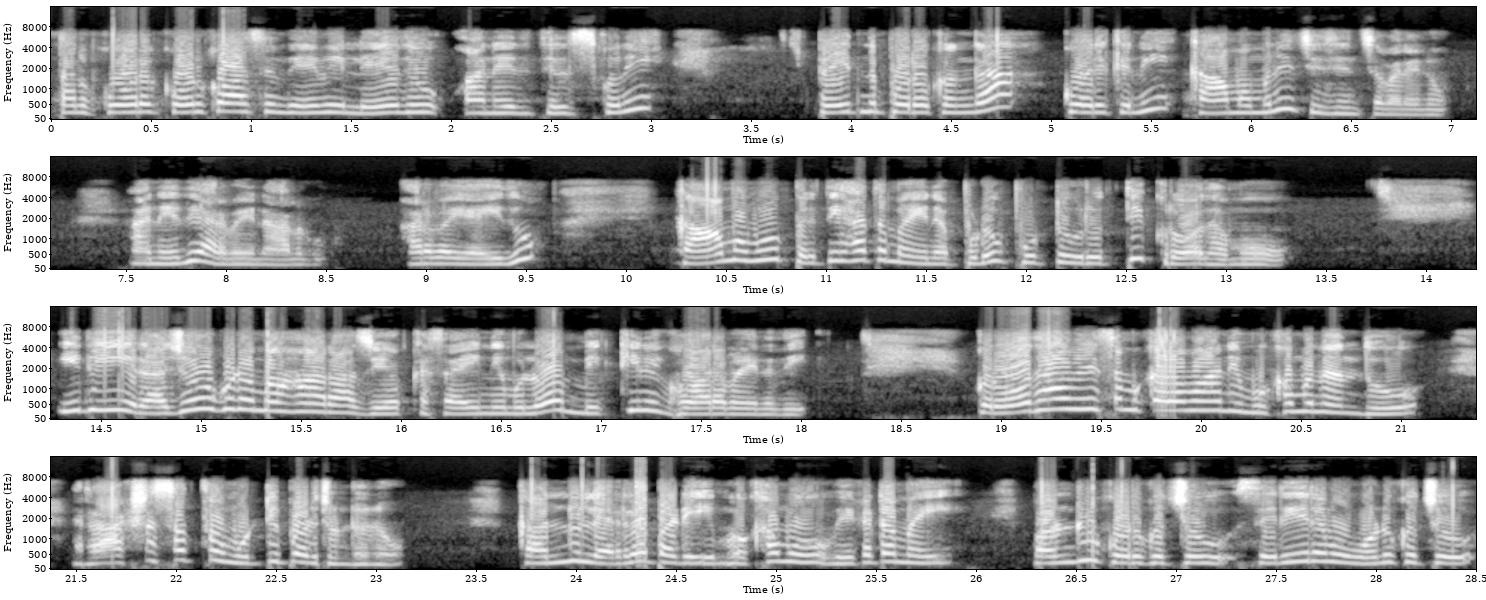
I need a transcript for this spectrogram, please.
తను కోర కోరుకోవాల్సింది ఏమీ లేదు అనేది తెలుసుకుని ప్రయత్నపూర్వకంగా కోరికని కామముని త్యజించవలెను అనేది అరవై నాలుగు అరవై ఐదు కామము ప్రతిహతమైనప్పుడు పుట్టు వృత్తి క్రోధము. ఇది రజోగుణ మహారాజు యొక్క సైన్యములో మిక్కిలి ఘోరమైనది. క్రోధావేశము కలవాని ముఖమునందు రాక్షసత్వం ముట్టిపడుచుండును. కన్నులెర్రపడి ముఖము వికటమై పండ్లు కొరుకుచు శరీరము వణుకుచు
